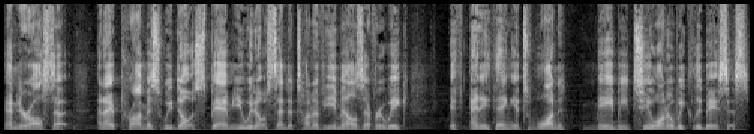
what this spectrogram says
and you're all set. And I promise we don't spam you, we don't send a ton of emails every week. If anything, it's one, maybe two on a weekly basis.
